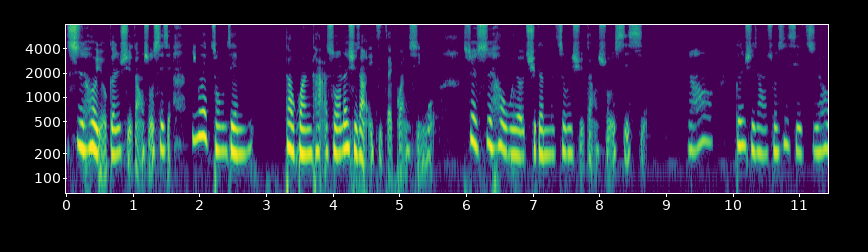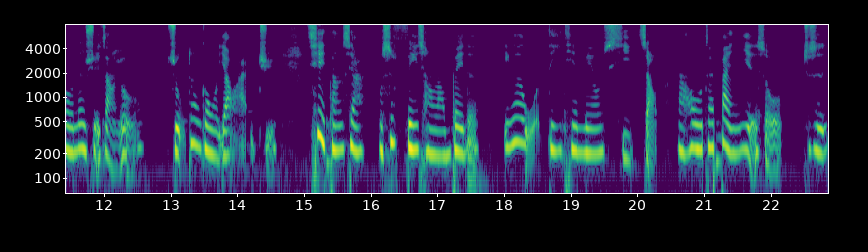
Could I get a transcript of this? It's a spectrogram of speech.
事后有跟学长说谢谢，因为中间。到关卡的时候，那学长一直在关心我，所以事后我有去跟这位学长说谢谢。然后跟学长说谢谢之后，那学长又主动跟我要 IG。其实当下我是非常狼狈的，因为我第一天没有洗澡，然后在半夜的时候，就是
